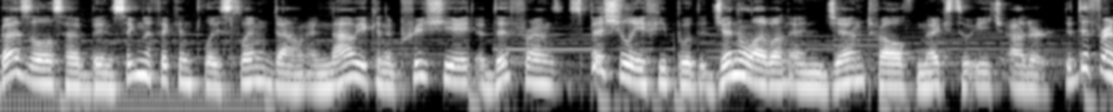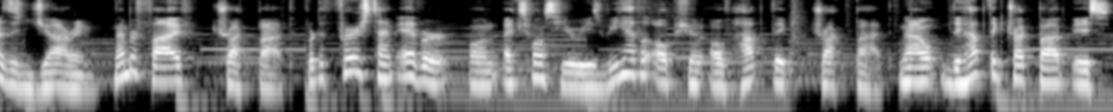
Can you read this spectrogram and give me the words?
Bezels have been significantly slimmed down and now you can appreciate a difference, especially if you put Gen 11 and Gen 12 next to each other. The difference is jarring. Number 5. Trackpad. For the first time ever on X1 series, we have an option of haptic trackpad. Now, the haptic trackpad is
